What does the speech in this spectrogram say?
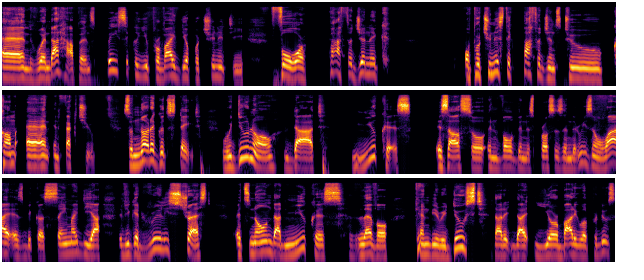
And when that happens, basically you provide the opportunity for pathogenic, opportunistic pathogens to come and infect you. So not a good state. We do know that mucus is also involved in this process. And the reason why is because same idea, if you get really stressed, it's known that mucus level can be reduced, that, it, that your body will produce,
